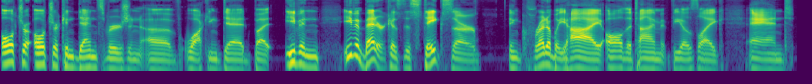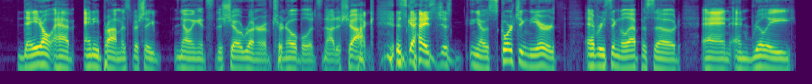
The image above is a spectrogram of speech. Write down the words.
ultra ultra condensed version of walking dead but even even better because the stakes are incredibly high all the time it feels like. And they don't have any problem especially knowing it's the showrunner of chernobyl it's not a shock. This guy's just you know scorching the earth every single episode and and really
